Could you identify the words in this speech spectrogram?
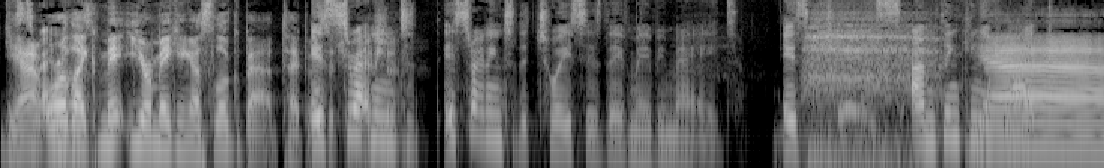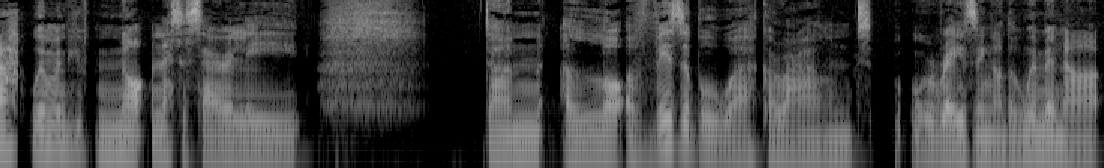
It's yeah, or like to- ma- you're making us look bad type of it's situation. threatening to it's threatening to the choices they've maybe made. It's, it's I'm thinking of like women who've not necessarily done a lot of visible work around raising other women up,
